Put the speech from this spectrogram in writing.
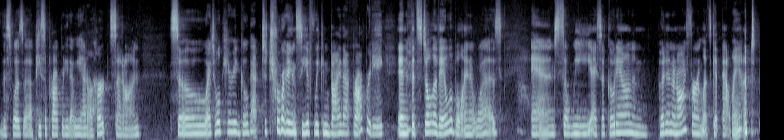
This was a piece of property that we had our heart set on. So I told Carrie, go back to Troy and see if we can buy that property and if it's still available. And it was. And so we, I said, go down and put in an offer and let's get that land.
